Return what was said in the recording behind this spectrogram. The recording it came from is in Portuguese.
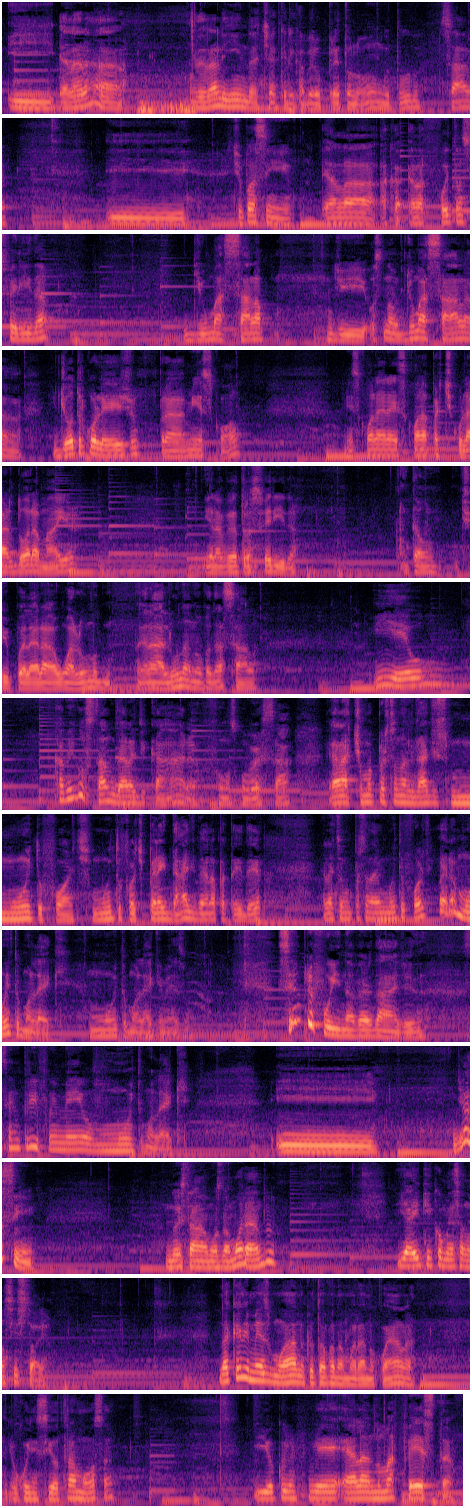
E ela era ela era linda, tinha aquele cabelo preto longo, tudo, sabe? E tipo assim, ela ela foi transferida de uma sala de não, de uma sala de outro colégio para minha escola. Minha escola era a escola particular Dora Mayer e ela veio transferida. Então, tipo, ela era um aluno, era a aluna nova da sala. E eu acabei gostando dela de cara, fomos conversar. Ela tinha uma personalidade muito forte, muito forte, pela idade dela, pra ter ideia. Ela tinha uma personalidade muito forte, eu era muito moleque, muito moleque mesmo. Sempre fui, na verdade, sempre fui meio muito moleque. E, e assim, nós estávamos namorando, e aí que começa a nossa história. Naquele mesmo ano que eu estava namorando com ela, eu conheci outra moça e eu conheci ela numa festa.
